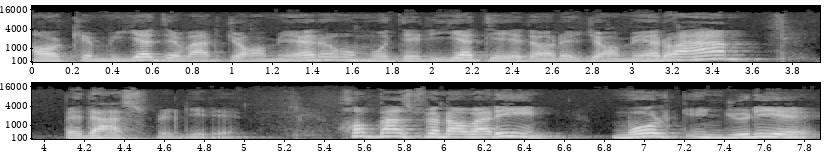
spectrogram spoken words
حاکمیت بر جامعه رو و مدیریت اداره جامعه رو هم به دست بگیره. خب پس بنابراین ملک اینجوریه.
